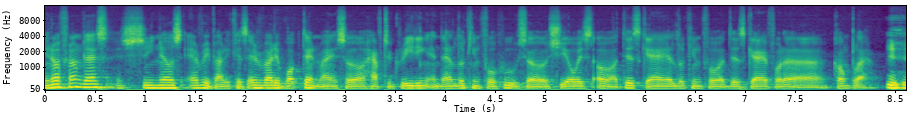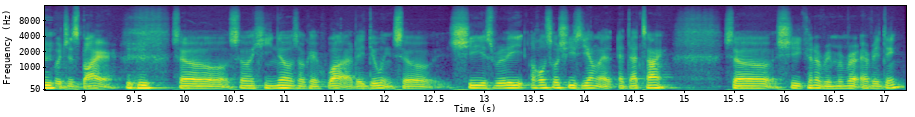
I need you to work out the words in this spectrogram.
You know, front desk, she knows everybody because everybody walked in, right? So have to greeting and then looking for who. So she always, oh, this guy looking for this guy for the compla, hmm which is buyer. hmm So so he knows okay what are they doing. So she is really also she's young at, at that time, so she kind of remember everything.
